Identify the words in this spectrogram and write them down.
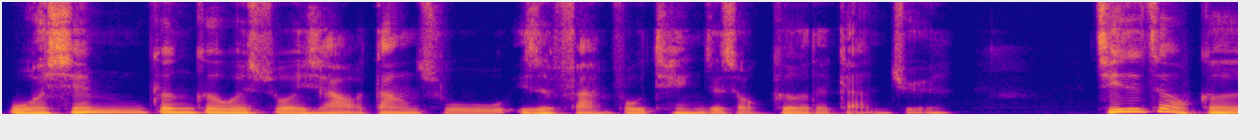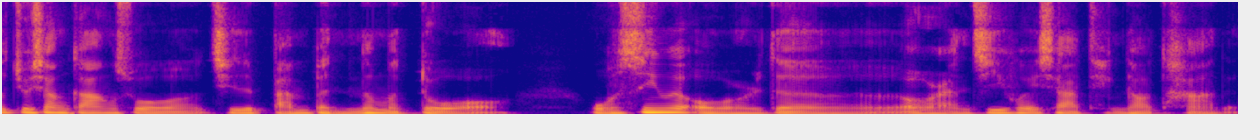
我先跟各位说一下，我当初一直反复听这首歌的感觉。其实这首歌就像刚刚说，其实版本那么多。我是因为偶尔的偶然机会下听到他的，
